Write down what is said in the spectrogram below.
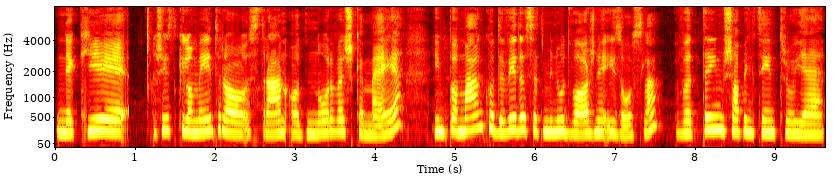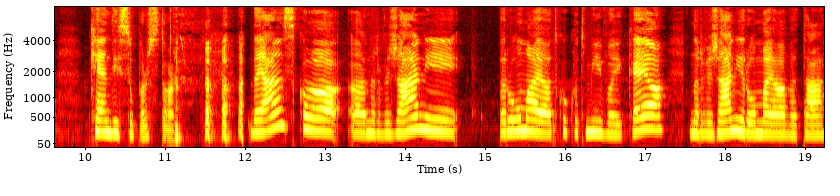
nekje 6 km stran od norveške meje in pa manj kot 90 minut vožnje iz Osla. V tem shopping centru je Candy Superstore. Dejansko uh, Norvežani romajo tako kot mi v IKEA, Norvežani romajo v ta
